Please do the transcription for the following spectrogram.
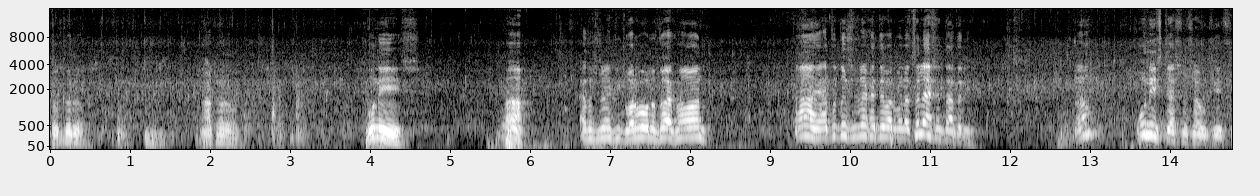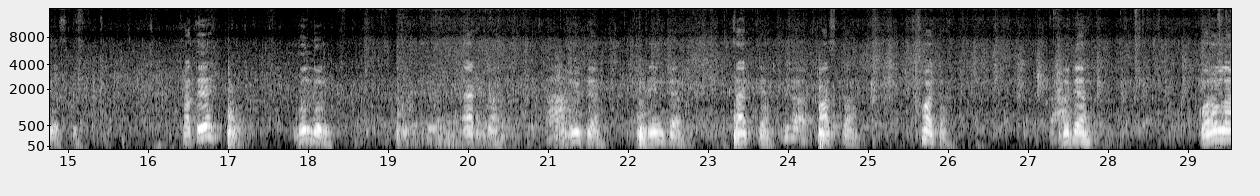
সতেরো, আঠারো, উনিশ। আহ, এত সময় কি করব বলো তো এখন? হ্যাঁ এত তো শসা খেতে পারব না। চলে আসেন তাড়াতাড়ি। হ্যাঁ উনিশটা শসা উঠিয়েছি আজকে। সাথে দুন্দুল একটা, দুইটা। তিনটা, চারটা, পাঁচটা, ছয়টা। দুইটা করলা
